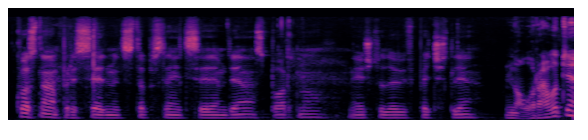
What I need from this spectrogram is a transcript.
Какво стана през седмицата, последните 7 дена, спортно? Нещо да ви впечатли, Много работи.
